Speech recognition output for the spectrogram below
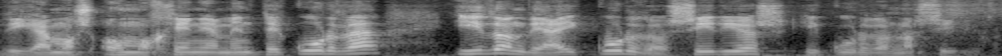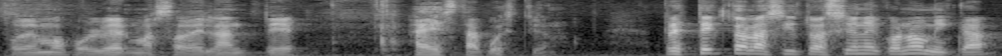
digamos, homogéneamente kurda y donde hay kurdos sirios y kurdos no sirios. Podemos volver más adelante a esta cuestión. Respecto a la situación económica,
